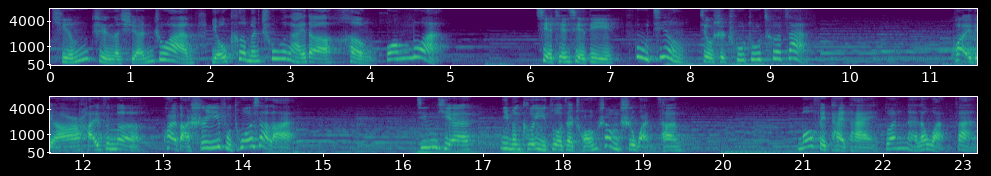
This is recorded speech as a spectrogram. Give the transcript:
停止了旋转，游客们出来的很慌乱。谢天谢地，附近就是出租车站。快点儿，孩子们，快把湿衣服脱下来。今天你们可以坐在床上吃晚餐。莫菲太太端来了晚饭，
